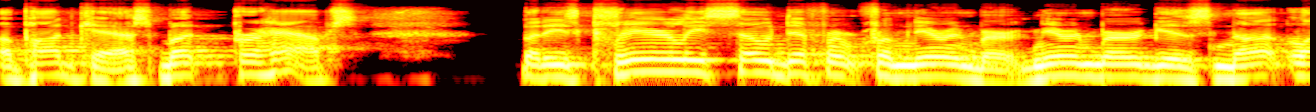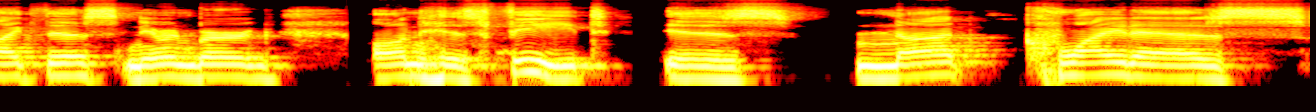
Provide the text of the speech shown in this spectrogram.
a podcast, but perhaps. But he's clearly so different from Nirenberg. Nirenberg is not like this. Nirenberg on his feet is not quite as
